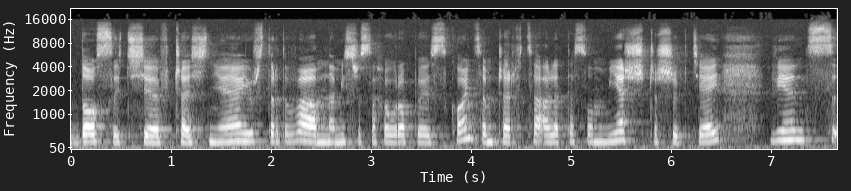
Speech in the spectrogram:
dosyć wcześnie. Już startowałam na Mistrzostwach Europy z końcem czerwca, ale te są jeszcze szybciej, więc yy,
